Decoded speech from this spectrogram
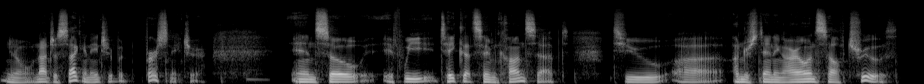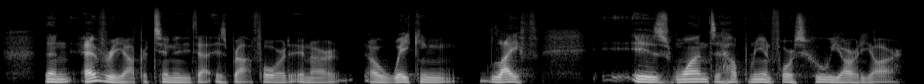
you know, not just second nature, but first nature. And so, if we take that same concept to uh, understanding our own self truth, then every opportunity that is brought forward in our, our waking life is one to help reinforce who we already are.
